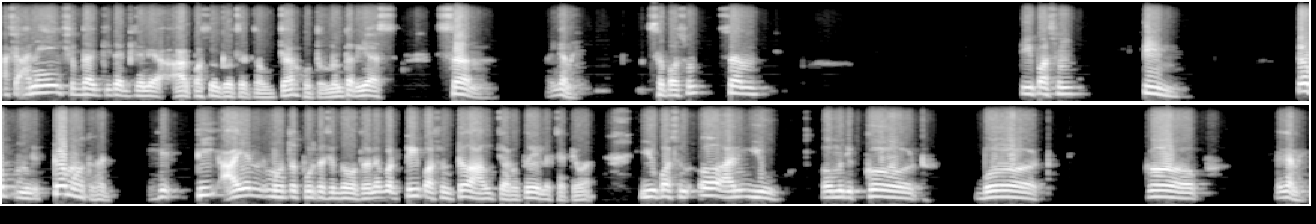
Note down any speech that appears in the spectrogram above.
असे अनेक शब्द आहेत की त्या ठिकाणी आरपासून रचचा उच्चार होतो. नंतर यस सन. आहे का नाही? स पासून सन. टी पासून टीम. ट म्हणजे ट महत्त्वाचा हे टी आय एन महत्त्वपूर्ण शब्द महत्त्वाचा नाही पण टी पासून ट हा उच्चार होतो हे लक्षात ठेवा. यू पासून अ आणि यू अ म्हणजे कट बट कप हे का नाही?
